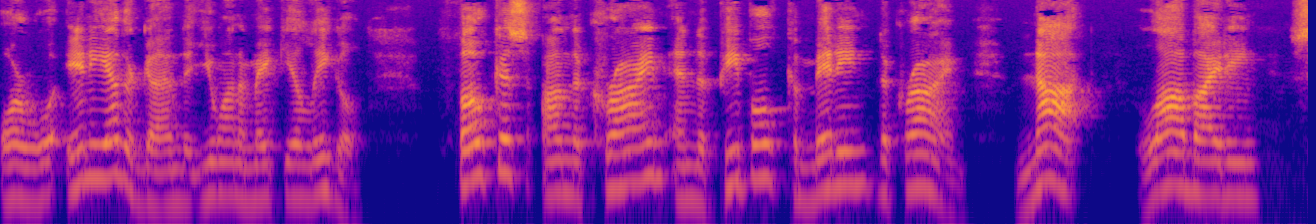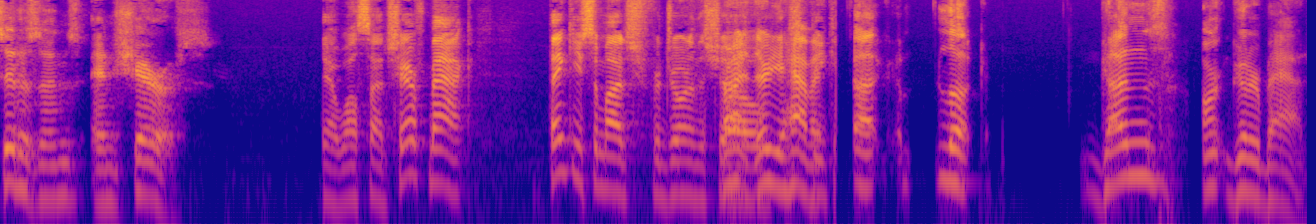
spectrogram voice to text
or any other gun that you want to make illegal. Focus on the crime and the people committing the crime, not law abiding citizens and sheriffs. Yeah, well said. Sheriff Mack, thank you so much for joining the show. All right, there you have Speaking- it. Uh, look, guns aren't good or bad.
